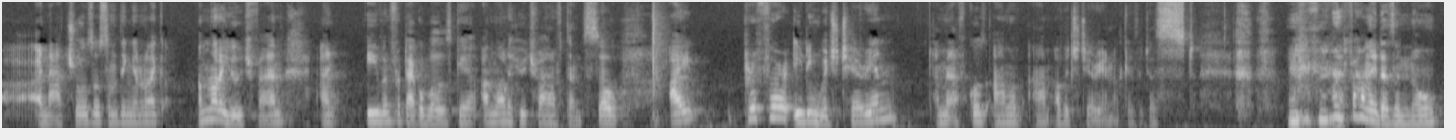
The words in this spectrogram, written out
a nachos or something you know like i'm not a huge fan. And even for taco bell okay i'm not a huge fan of them. So i prefer eating vegetarian I mean, of course, I'm a I'm a vegetarian. Okay, so just my family doesn't know.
